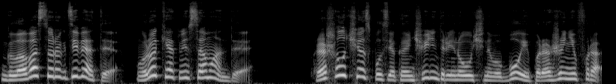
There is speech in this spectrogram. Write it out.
Глава 49. Уроки от мисс Аманды. Прошел час после окончания тренировочного боя и поражения Фран.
